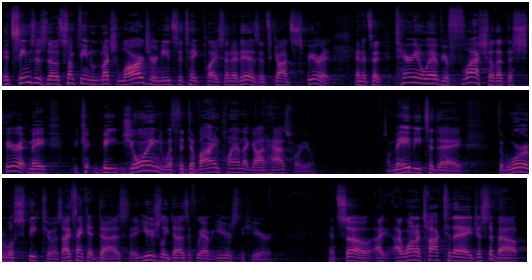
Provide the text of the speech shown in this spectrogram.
It seems as though something much larger needs to take place, and it is. It's God's Spirit and it's a tearing away of your flesh so that the spirit may be joined with the divine plan that God has for you. So maybe today the word will speak to us. I think it does. It usually does if we have ears to hear. And so I, I want to talk today just about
